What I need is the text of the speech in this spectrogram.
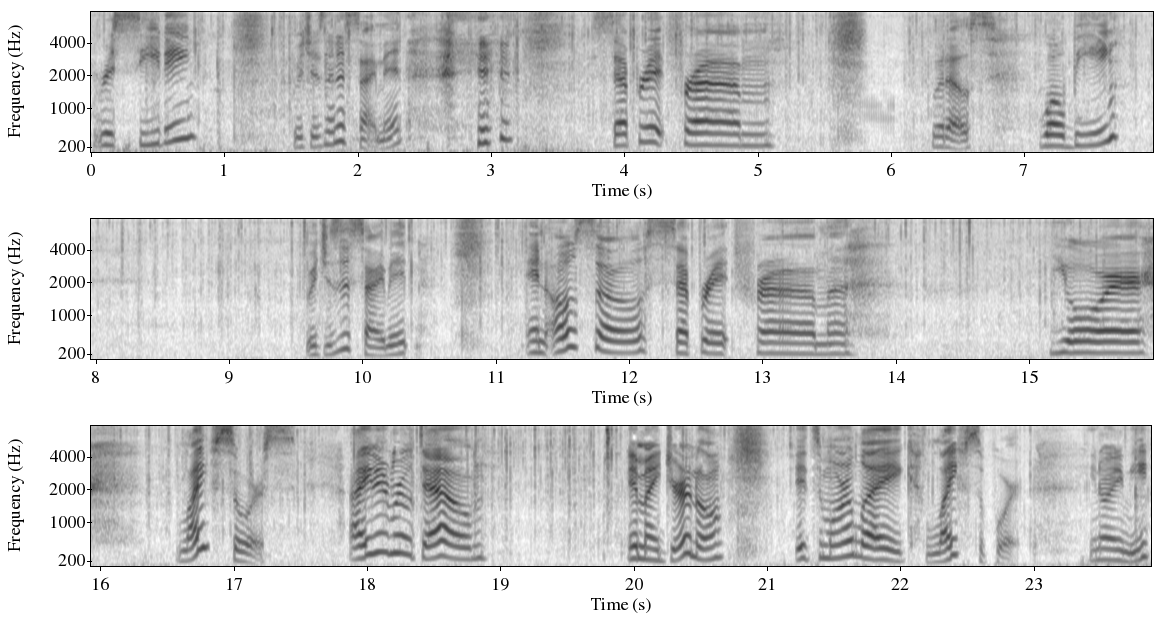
receiving, which is an assignment, separate from what else? Well being, which is assignment, and also separate from your life source. I even wrote down in my journal, it's more like life support. You know what I mean?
